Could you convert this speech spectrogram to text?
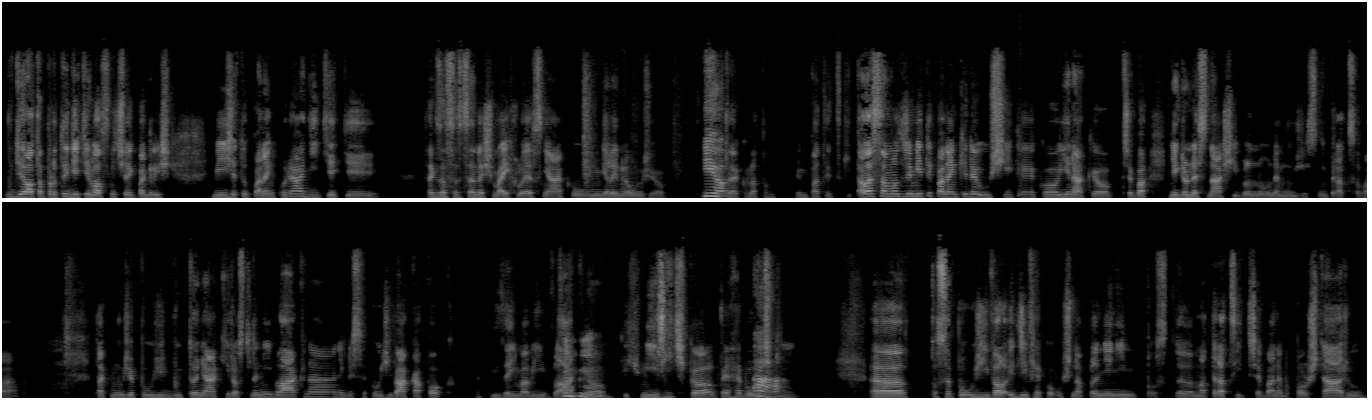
udělat a pro ty děti vlastně člověk pak, když ví, že tu panenku dá dítěti, tak zase se nešmajchluje s nějakou umělinou, že jo. Jo. To je jako na tom sympatický. Ale samozřejmě ty panenky jde ušít jako jinak, jo. Třeba někdo nesnáší vlnu, nemůže s ní pracovat, tak může použít buď to nějaký rostlinný vlákna, někdy se používá kapok, takový zajímavý vlákno, mm-hmm. chmíříčko, úplně heboučký. Uh, to se používalo i dřív jako už naplněním post, uh, matrací třeba nebo polštářů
